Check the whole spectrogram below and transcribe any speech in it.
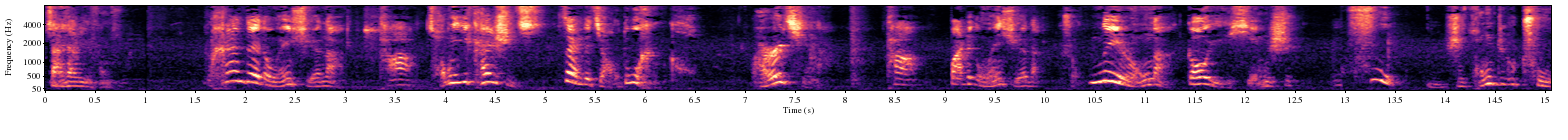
想象力丰富。汉代的文学呢，它从一开始起站的角度很高，而且呢，它把这个文学的说内容呢高于形式，富是从这个楚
